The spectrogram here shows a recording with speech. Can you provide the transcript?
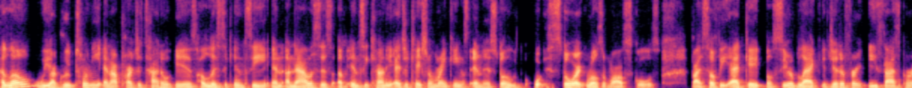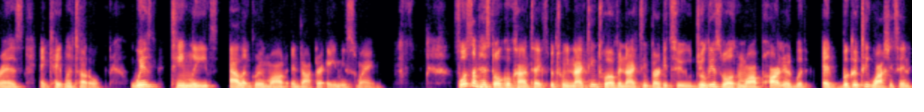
Hello, we are Group 20, and our project title is Holistic NC An Analysis of NC County Education Rankings in Historic, Historic Rosenwald Schools by Sophie Adgate, Osir Black, Jennifer Eastsize Perez, and Caitlin Tuttle, with team leads Alec Greenwald and Dr. Amy Swain. For some historical context, between 1912 and 1932, Julius Rosenwald partnered with Ed Booker T. Washington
